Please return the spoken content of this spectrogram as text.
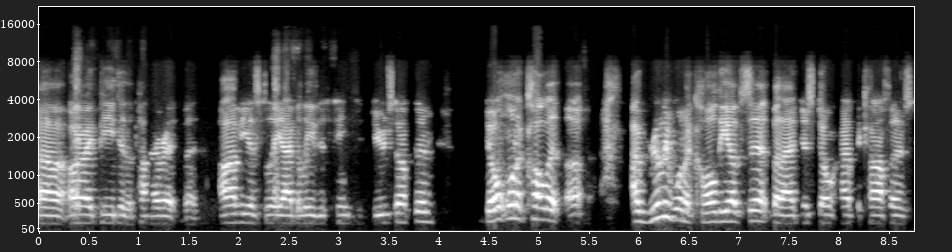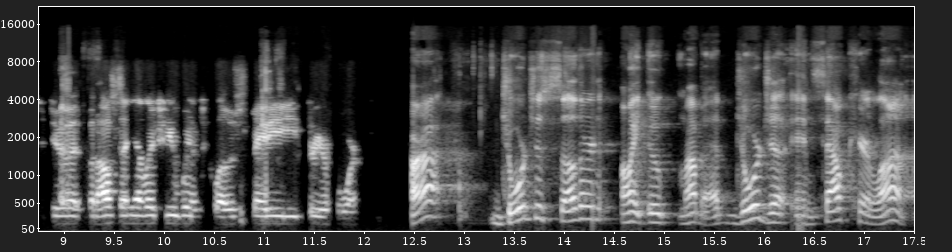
Uh, RIP to the Pirate, but obviously I believe this team can do something don't want to call it. Uh, I really want to call the upset, but I just don't have the confidence to do it. But I'll say LSU wins close, maybe three or four. All right, Georgia Southern. Oh, wait, my bad. Georgia and South Carolina.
